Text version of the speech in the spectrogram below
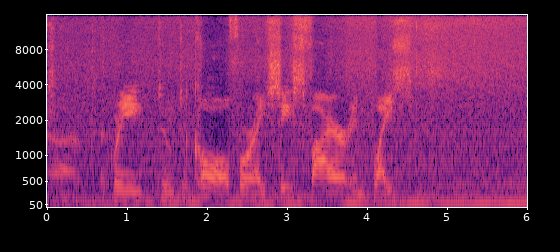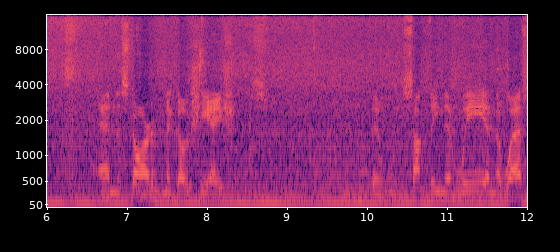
uh, agree to, to call for a ceasefire in place and the start of negotiations. that something that we in the West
